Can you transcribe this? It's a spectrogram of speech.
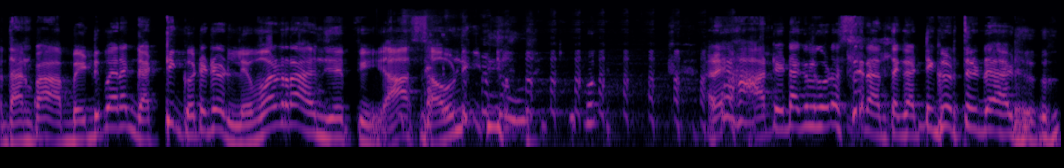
దానిపై ఆ బెడ్ పైన గట్టి కొట్టేటోడు లెవర్రా అని చెప్పి. ఆ సౌండ్ అరే హార్ట్ అటాక్లు కూడా వస్తారు అంత గట్టి కొడుతుండే ఆడు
